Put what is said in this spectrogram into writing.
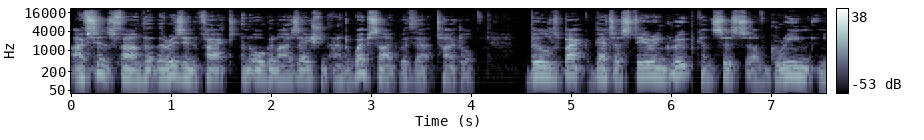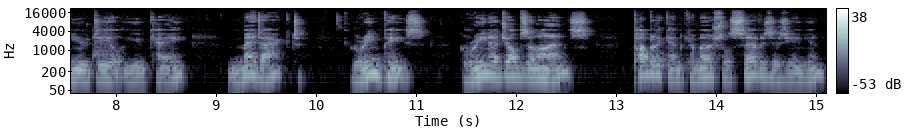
I've since found that there is, in fact, an organisation and website with that title. Build Back Better Steering Group consists of Green New Deal UK, MedAct, Greenpeace, Greener Jobs Alliance, Public and Commercial Services Union,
